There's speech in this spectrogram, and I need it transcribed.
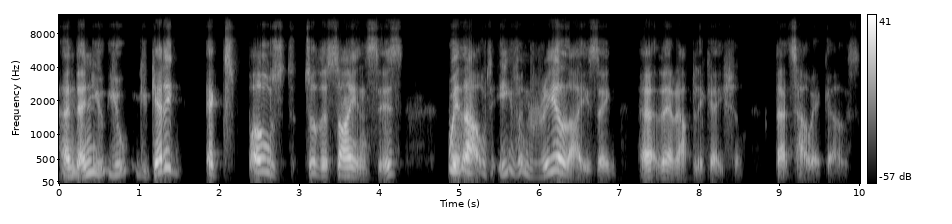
And then you, you, you get exposed to the sciences without even realizing uh, their application. That's how it goes.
